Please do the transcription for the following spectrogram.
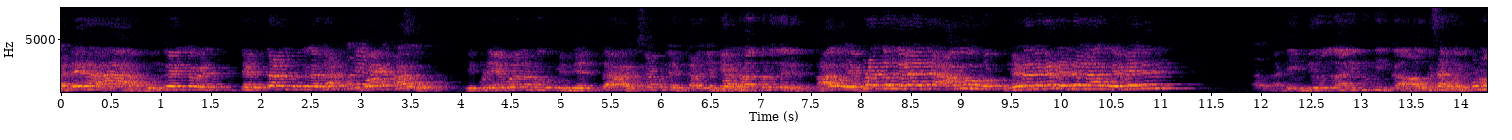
అదేరా ముందు పెట్- తెస్తా అంటుంది కదా. ఇప్పుడు ఇగో, నేను ఆగు. ఇప్పుడు ఏమన్నాడు? నేను తెస్తా వచ్చినప్పుడు తెస్తా అని చెప్పి ఎప్పుడు. వస్తాడో తెలియదు. ఆగు ఎప్పుడంతా తెలియాలంటే ఆగు. నెల నెల రెండు నెలలు ఆగు. ఏమైంది? అంటే ఎన్ని రోజులు నుండి ఇంకా ఆగుతావు ఇప్పుడు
